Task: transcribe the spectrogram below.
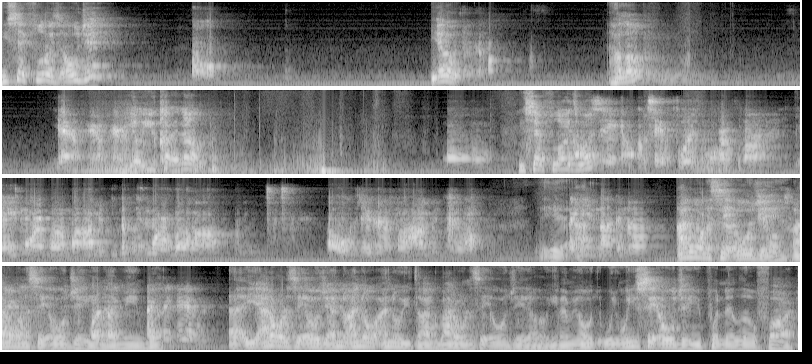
You said Floyd's OJ? Yo, hello? Yeah, I'm here. Yo, you cutting out? Uh, You said Floyd's I'm what? saying, I'm saying Floyd's more of um, yeah, he's more of a Muhammad. You know, he's more of a um, a OJ than Muhammad. You know. Yeah, Like I, he's not gonna. I don't want to say OJ. I don't want to say OJ. You know what I mean? But Like, they gave him- uh, yeah, I don't want to say OJ. I know, I know, I know you talk about. I don't want to say OJ though. You know what I mean? When you say OJ, you're putting it a little far.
